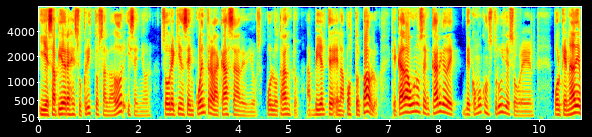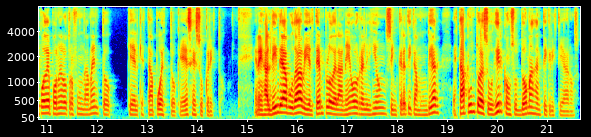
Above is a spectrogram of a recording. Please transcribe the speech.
Y esa piedra es Jesucristo, Salvador y Señor, sobre quien se encuentra la casa de Dios. Por lo tanto, advierte el apóstol Pablo, que cada uno se encargue de, de cómo construye sobre él, porque nadie puede poner otro fundamento que el que está puesto, que es Jesucristo. En el jardín de Abu Dhabi, el templo de la neo-religión sincrética mundial está a punto de surgir con sus domas anticristianos.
